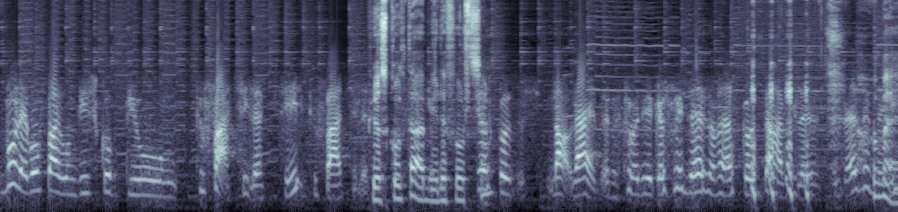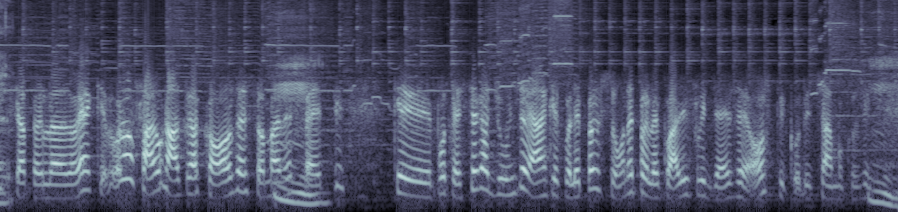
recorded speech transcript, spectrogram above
Volevo fare un disco più, più facile, sì, più facile. Più ascoltabile forse? Più ascol- no, dai, come dire che il jazz non è ascoltabile, il jazz è per le orecchie, volevo fare un'altra cosa, insomma, mm. in effetti, che potesse raggiungere anche quelle persone per le quali il free jazz è ostico, diciamo così. Mm.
